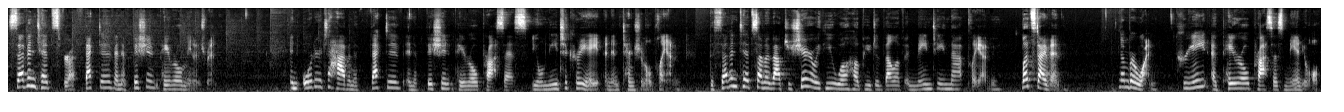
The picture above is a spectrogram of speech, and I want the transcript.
Seven tips for effective and efficient payroll management. In order to have an effective and efficient payroll process, you'll need to create an intentional plan. The seven tips I'm about to share with you will help you develop and maintain that plan. Let's dive in. Number one, create a payroll process manual.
